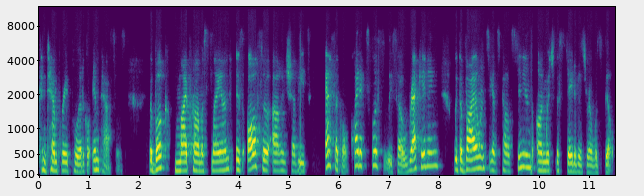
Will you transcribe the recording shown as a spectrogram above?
contemporary political impasses. The book, My Promised Land, is also Ari Shavit's ethical, quite explicitly so, reckoning with the violence against Palestinians on which the state of Israel was built.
